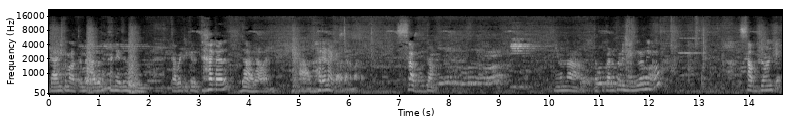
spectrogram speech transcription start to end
దానికి మాత్రమే ఆదరణ అనేది ఉంటుంది. కాబట్టి ఇక్కడ దా కాదు దా రావాలి. ఆదరణ కాదనమాట శబ్దం. ఏమన్నా తప్పు కనపడింది ఇందులో మీకు? శబ్దం అంటే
